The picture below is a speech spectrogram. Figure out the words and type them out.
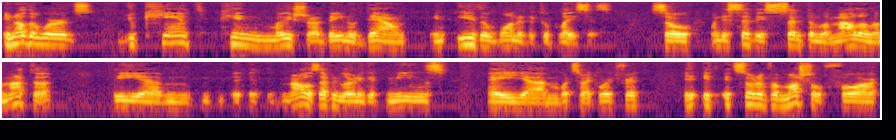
in other words, you can't pin Moshe Rabbeinu down in either one of the two places. So when they said they sent them lamala lamata, the um, Maharal learning it means a um, what's the right word for it? it, it it's sort of a muscle for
